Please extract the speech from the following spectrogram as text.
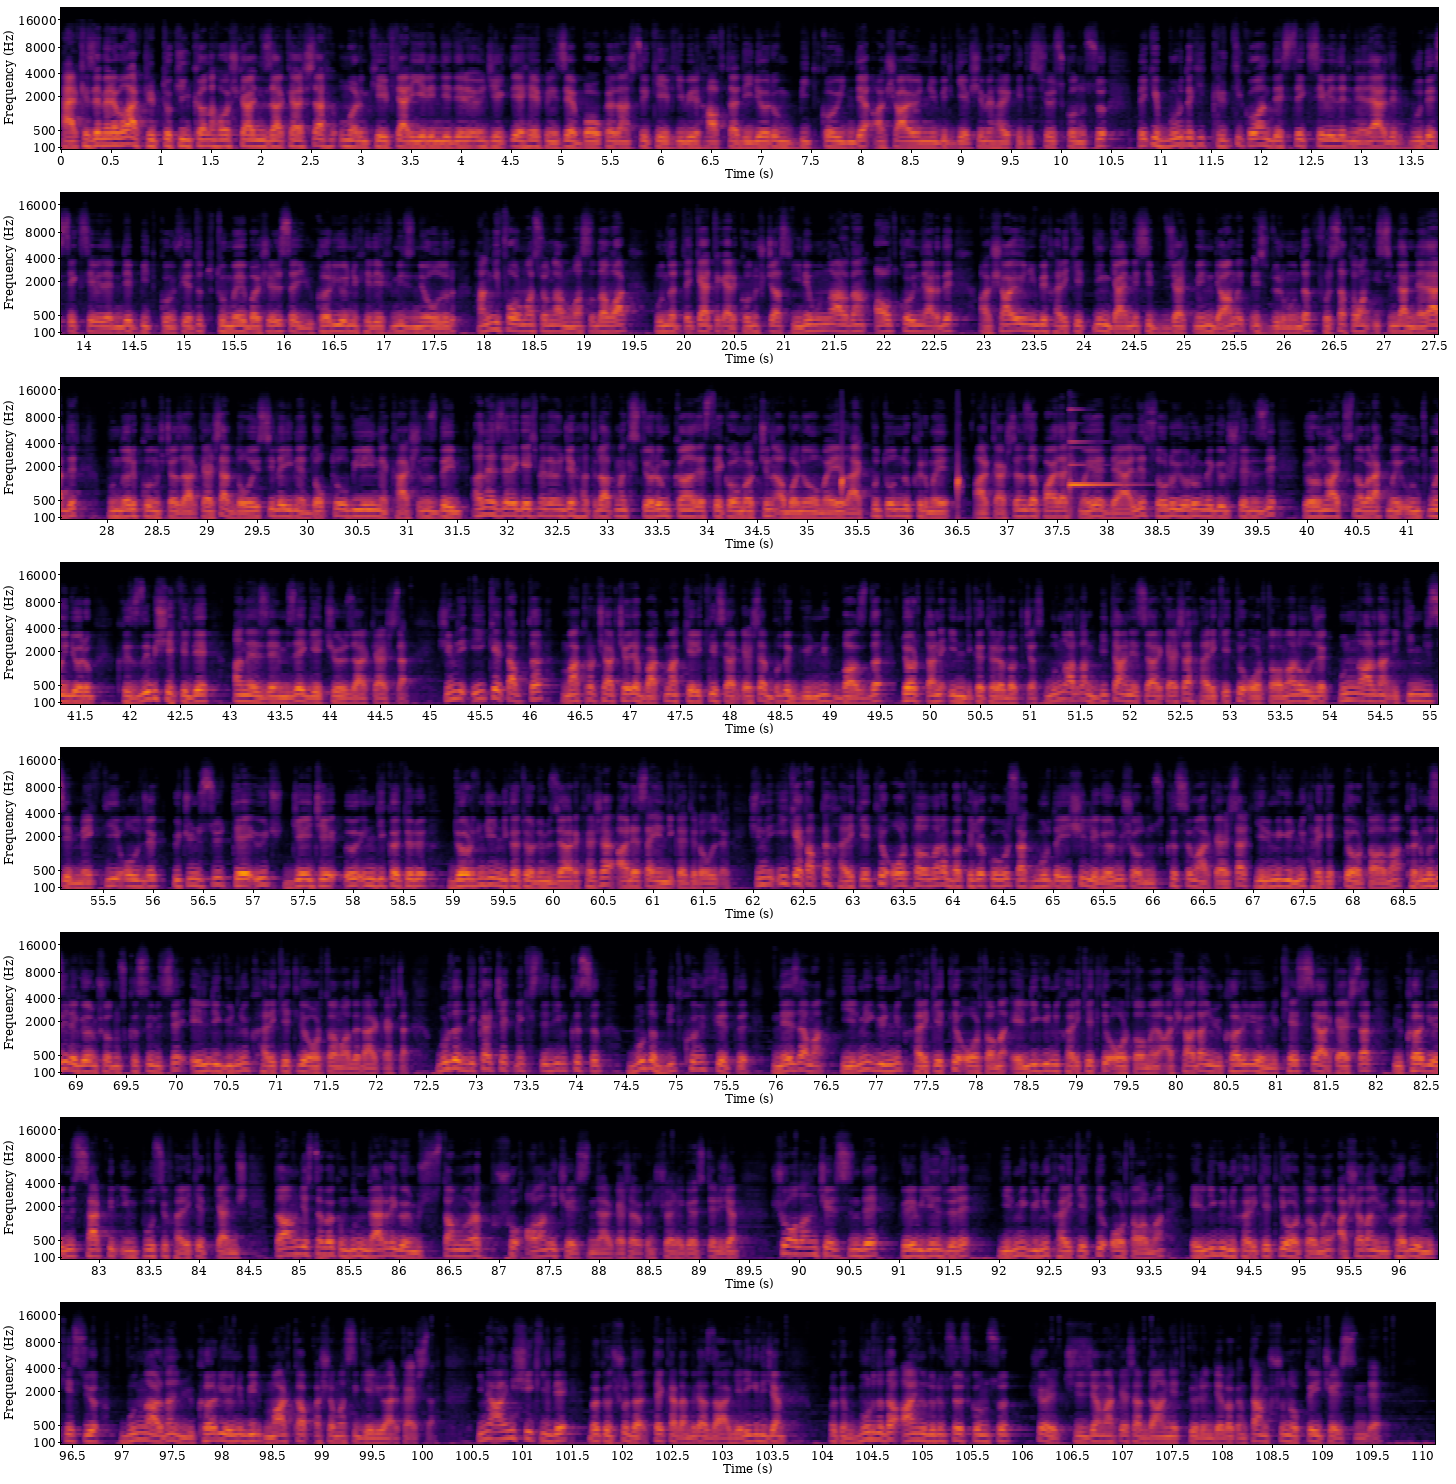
Herkese merhabalar. Crypto King kanalına hoş geldiniz arkadaşlar. Umarım keyifler yerindedir. Öncelikle hepinize bol kazançlı, keyifli bir hafta diliyorum. Bitcoin'de aşağı yönlü bir gevşeme hareketi söz konusu. Peki buradaki kritik olan destek seviyeleri nelerdir? Bu destek seviyelerinde Bitcoin fiyatı tutunmayı başarırsa yukarı yönlü hedefimiz ne olur? Hangi formasyonlar masada var? Bunları teker teker konuşacağız. Yine bunlardan altcoin'lerde aşağı yönlü bir hareketliliğin gelmesi, düzeltmenin devam etmesi durumunda fırsat olan isimler nelerdir? Bunları konuşacağız arkadaşlar. Dolayısıyla yine Dopto bir yayınla karşınızdayım. Analizlere geçmeden önce hatırlatmak istiyorum. Kanala destek olmak için abone olmayı, like butonunu kırmayı, arkadaşlarınızla paylaşmayı, değerli soru, yorum ve görüşlerinizi yorumlar kısmına bırakmayı unutmayın diyorum. Hızlı bir şekilde analizlerimize geçiyoruz arkadaşlar. Şimdi ilk etapta makro çerçevede bakmak gerekirse arkadaşlar burada günlük bazda 4 tane indikatöre bakacağız. Bunlardan bir tanesi arkadaşlar hareketli ortalamalar olacak. Bunlardan ikincisi MACD olacak. Üçüncüsü T3 CCI indikatörü. Dördüncü indikatörümüz de arkadaşlar RSI indikatörü olacak. Şimdi ilk etapta hareketli ortalamalara bakacak olursak burada yeşille görmüş olduğunuz kısım arkadaşlar 20 günlük hareketli ortalama. Kırmızı ile görmüş olduğunuz kısım ise 50 günlük hareketli ortalamadır arkadaşlar. Burada dikkat çekmek istediğim kısım burada Bitcoin fiyatı ne zaman 20 günlük hareketli ortalama 50 günlük hareketli ortalamaya aşağıdan yukarı yönlü kesse arkadaşlar yukarı yönlü sert bir impulsif hareket gelmiş. Daha öncesinde bakın bunu nerede görmüşüz tam olarak şu alan içerisinde arkadaşlar bakın şöyle göstereceğim. Şu alan içerisinde görebileceğiniz üzere 20 günlük hareketli ortalama 50 günlük hareketli ortalamayı aşağıdan yukarı yönlü kesiyor. Bunlardan yukarı yönlü bir markup aşaması geliyor arkadaşlar. Yine aynı şekilde bakın şurada tekrardan biraz daha geri gideceğim. Bakın burada da aynı durum söz konusu. Şöyle çizeceğim arkadaşlar daha net görün diye. Bakın tam şu nokta içerisinde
